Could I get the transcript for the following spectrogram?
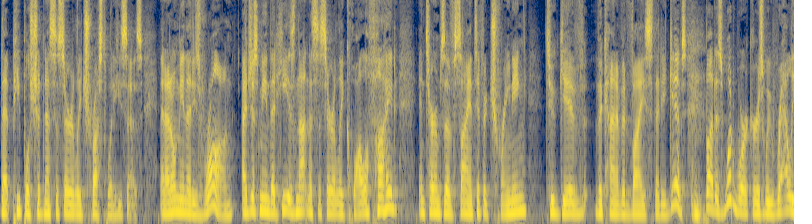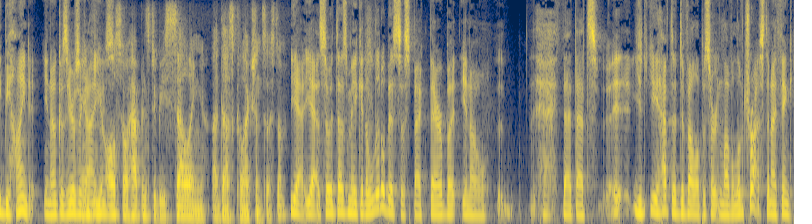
that people should necessarily trust what he says. And I don't mean that he's wrong. I just mean that he is not necessarily qualified in terms of scientific training to give the kind of advice that he gives. Hmm. but as woodworkers, we rally behind it, you know, because here's a And guy he who's also happens to be selling a dust collection system. yeah, yeah. So it does make it a little bit suspect there, but you know that that's it, you, you have to develop a certain level of trust. And I think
